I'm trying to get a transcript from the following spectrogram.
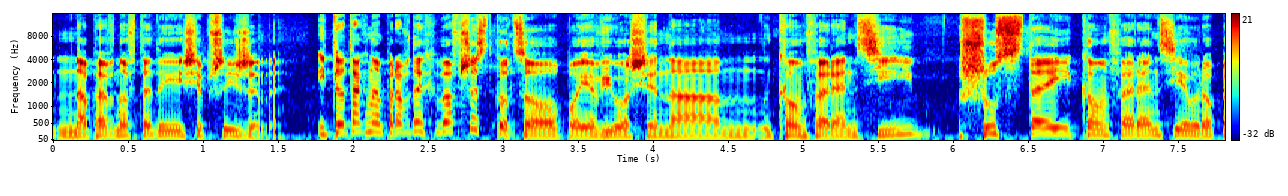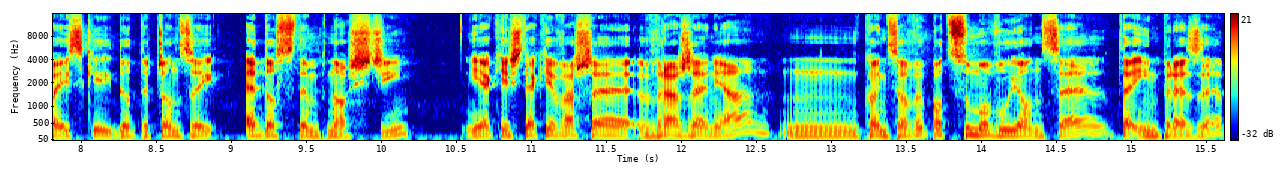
na pewno wtedy jej się przyjrzymy. I to tak naprawdę chyba wszystko, co pojawiło się na mm, konferencji, szóstej konferencji europejskiej dotyczącej e-dostępności. Jakieś takie wasze wrażenia mm, końcowe, podsumowujące tę imprezę?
